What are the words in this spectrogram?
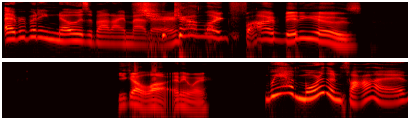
Everybody knows about iMother. You got like five videos. You got a lot. Anyway. We have more than five.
